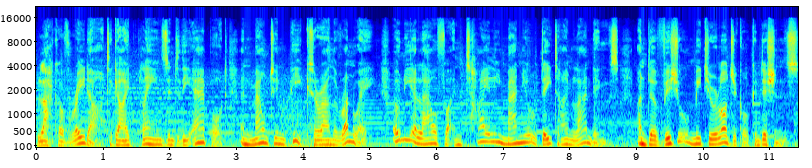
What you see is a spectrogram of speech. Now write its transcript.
Lack of radar to guide planes into the airport and mountain peaks around the runway only allow for entirely manual daytime landings under visual meteorological conditions.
